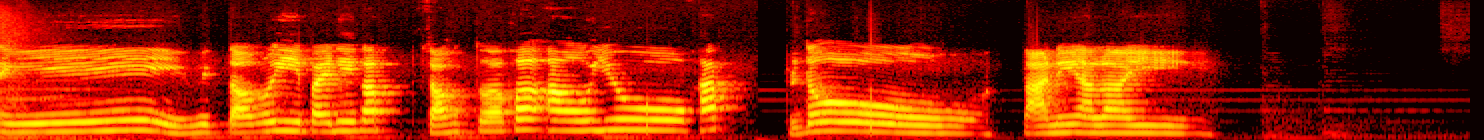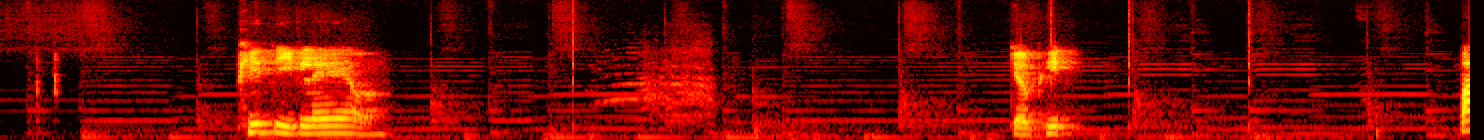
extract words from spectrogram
นี่วิกตอรี่ไปนี่ครับสองตัวก็เอาอยู่ครับโดตานี้อะไร พิษอีกแล้ว เจอพิษ ไป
